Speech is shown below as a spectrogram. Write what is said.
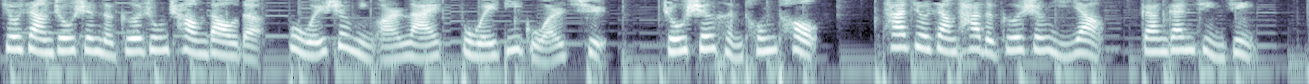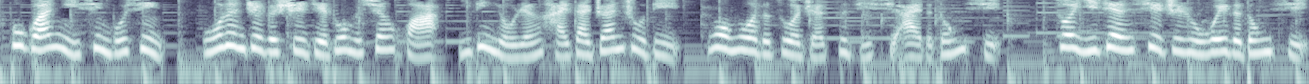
就像周深的歌中唱到的，不为盛名而来，不为低谷而去。周深很通透，他就像他的歌声一样，干干净净。不管你信不信。无论这个世界多么喧哗，一定有人还在专注地、默默地做着自己喜爱的东西，做一件细致入微的东西，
